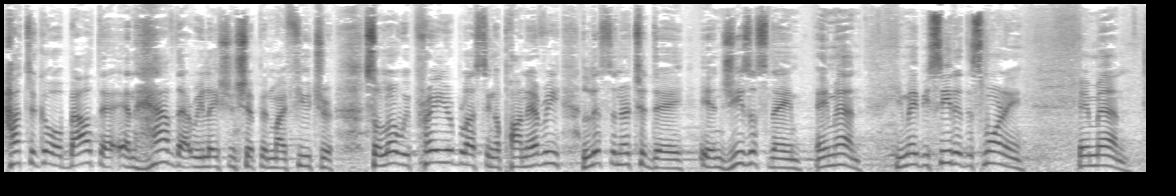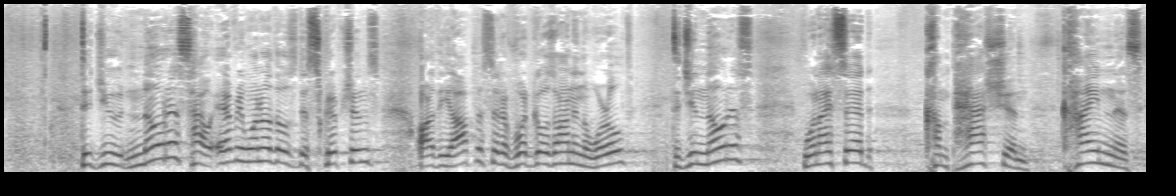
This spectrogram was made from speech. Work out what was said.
how to go about that and have that relationship in my future. So, Lord, we pray your blessing upon every listener today. In Jesus' name, amen. You may be seated this morning. Amen. Did you notice how every one of those descriptions are the opposite of what goes on in the world? Did you notice when I said compassion, kindness,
